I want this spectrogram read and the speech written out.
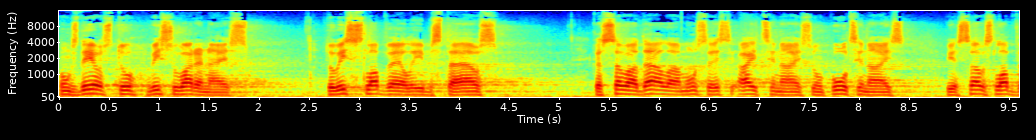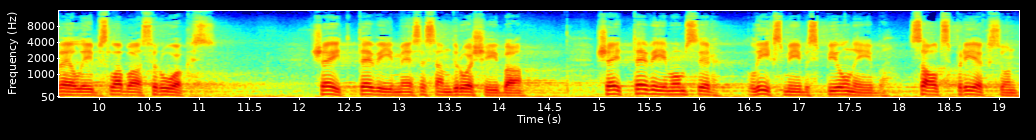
Kungs, Dievs, tu visu varenais, tu visas labvēlības tēvs, kas savā dēlā mūs esi aicinājis un pulcinājis pie savas labvēlības labās rokas. Šeit, tevī, mēs esam drošībā. Šeit, tevī, mums ir līksmības pilnība, salds prieks un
